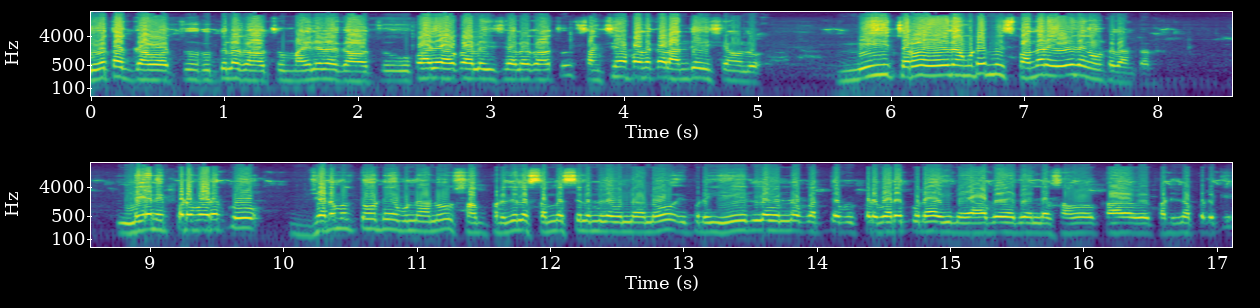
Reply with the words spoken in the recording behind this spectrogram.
యువతకు కావచ్చు వృద్ధులకు కావచ్చు మహిళలకు కావచ్చు ఉపాధి అవకాశాల విషయంలో కావచ్చు సంక్షేమ పథకాలు అందే విషయంలో మీ చొరవ ఏ విధంగా ఉంటుంది మీ స్పందన ఏ విధంగా ఉంటుంది అంటారు నేను ఇప్పటి వరకు జనములతోనే ఉన్నాను స- ప్రజల సమస్యల మీద ఉన్నాను. ఇప్పుడు ఏళ్ళలో ఉన్న ప్రతి ఇప్పటి వరకు కూడా ఈ యాభై ఐదేళ్ళ సం- పడినప్పటికీ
